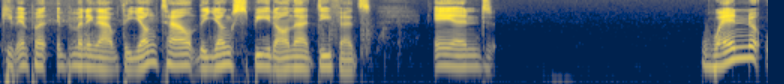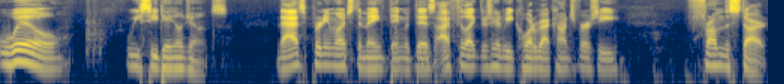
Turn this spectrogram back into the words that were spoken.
Keep imp- implementing that with the young talent, the young speed on that defense, and when will we see Daniel Jones? That's pretty much the main thing with this. I feel like there's going to be quarterback controversy from the start.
